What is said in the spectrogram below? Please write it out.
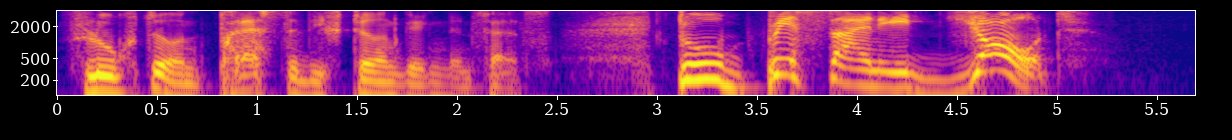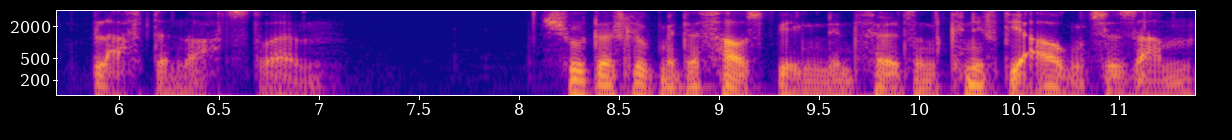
fluchte und presste die Stirn gegen den Fels. Du bist ein Idiot! blaffte Nordström. Shooter schlug mit der Faust gegen den Fels und kniff die Augen zusammen.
